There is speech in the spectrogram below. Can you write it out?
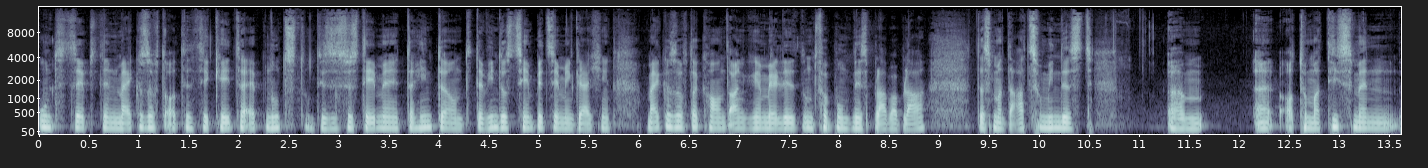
und selbst den Microsoft Authenticator App nutzt und diese Systeme dahinter und der Windows 10 PC mit dem gleichen Microsoft Account angemeldet und verbunden ist, bla bla bla, dass man da zumindest ähm, äh, Automatismen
